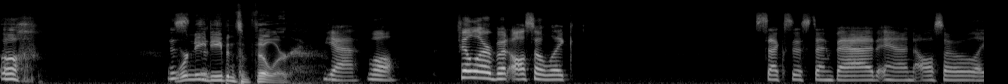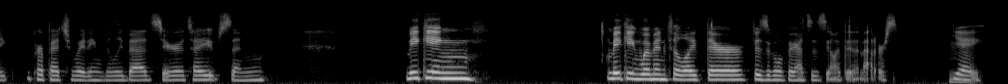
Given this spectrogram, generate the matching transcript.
ugh. This- We're knee deep in some filler. Yeah, well, filler, but also like sexist and bad, and also like perpetuating really bad stereotypes and making making women feel like their physical appearance is the only thing that matters. Hmm. Yay!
